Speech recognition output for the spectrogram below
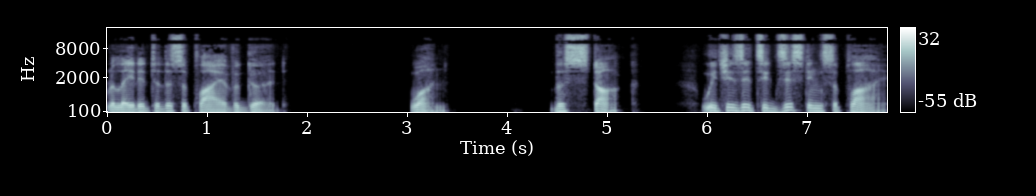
related to the supply of a good. 1. The stock, which is its existing supply,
